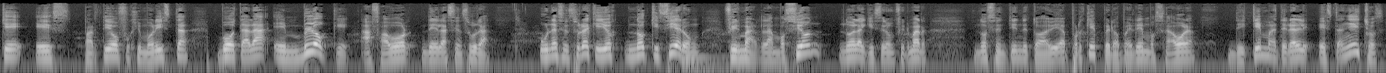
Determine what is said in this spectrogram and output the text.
que es partido fujimorista, votará en bloque a favor de la censura. Una censura que ellos no quisieron firmar. La moción no la quisieron firmar. No se entiende todavía por qué, pero veremos ahora de qué material están hechos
